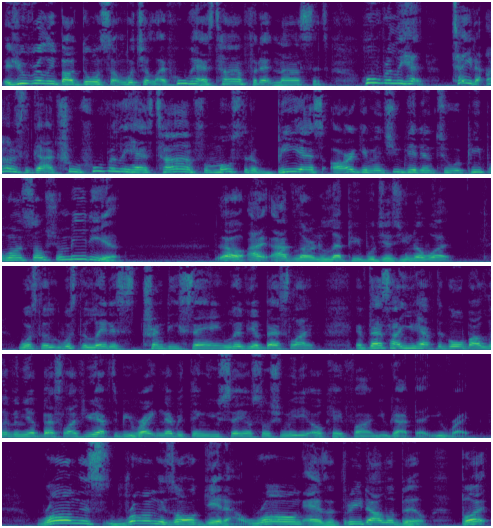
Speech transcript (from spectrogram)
If you really about doing something with your life, who has time for that nonsense? Who really has? Tell you the honest to God truth, who really has time for most of the BS arguments you get into with people on social media? Yo, I, I've learned to let people just, you know what? What's the what's the latest trendy saying? Live your best life. If that's how you have to go about living your best life, you have to be right in everything you say on social media. Okay, fine, you got that. You right. Wrong is wrong is all get out. Wrong as a three dollar bill. But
